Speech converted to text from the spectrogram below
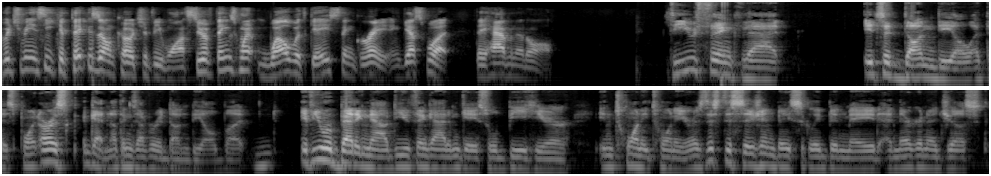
which means he could pick his own coach if he wants to. If things went well with Gase, then great. And guess what? They haven't at all. Do you think that it's a done deal at this point? Or is, again, nothing's ever a done deal, but if you were betting now, do you think Adam Gase will be here in 2020? Or has this decision basically been made and they're going to just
